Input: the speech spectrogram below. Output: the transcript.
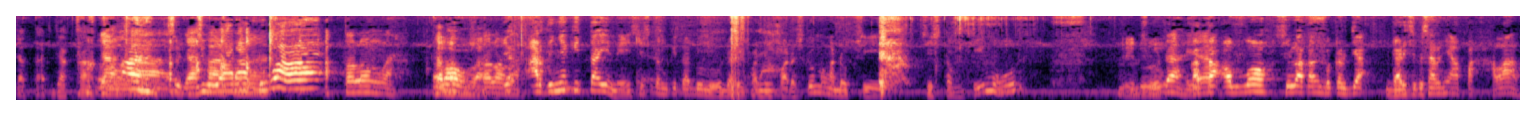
Jakarta. ya, Ah, ya, juara benar. dua. tolonglah Tolong. tolong Ya artinya kita ini sistem kita dulu dari Founding Fathers itu mengadopsi sistem timur. Dari dulu. sudah ya Kata Allah silakan bekerja. Garis besarnya apa? Halal.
